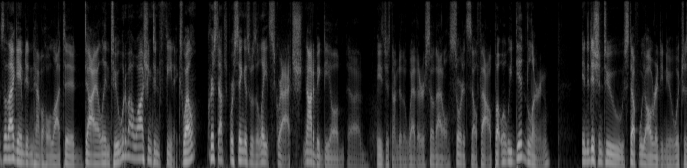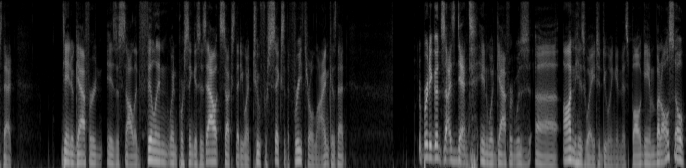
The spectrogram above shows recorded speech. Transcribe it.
So that game didn't have a whole lot to dial into. What about Washington Phoenix? Well, Kristaps Porzingis was a late scratch, not a big deal. Uh, he's just under the weather, so that'll sort itself out. But what we did learn, in addition to stuff we already knew, which was that Daniel Gafford is a solid fill-in when Porzingis is out. Sucks that he went two for six at the free throw line because that a pretty good sized dent in what Gafford was uh, on his way to doing in this ball game. But also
